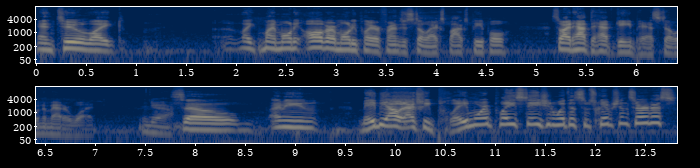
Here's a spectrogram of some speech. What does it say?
and two, like, like my multi, all of our multiplayer friends are still Xbox people, so I'd have to have Game Pass still, no matter what. Yeah. So, I mean, maybe I would actually play more PlayStation with a subscription service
